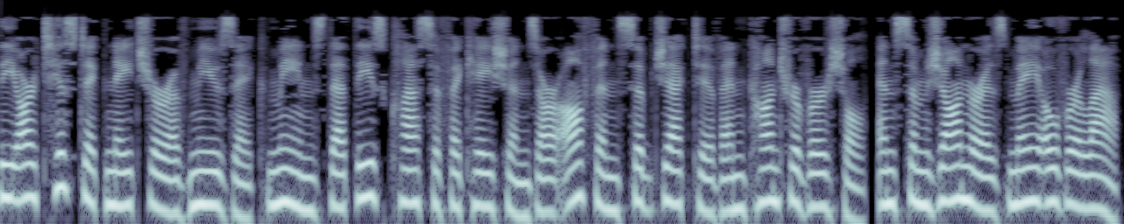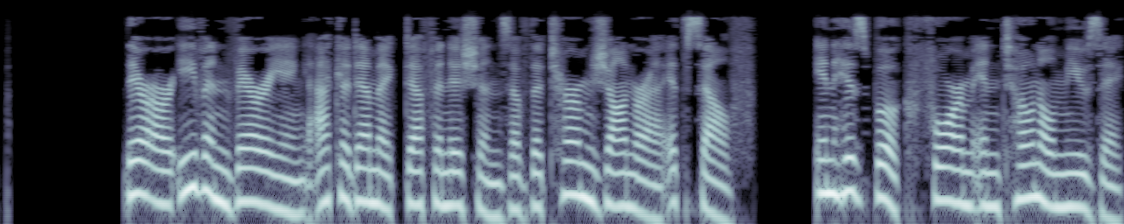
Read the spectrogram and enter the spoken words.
The artistic nature of music means that these classifications are often subjective and controversial, and some genres may overlap. There are even varying academic definitions of the term genre itself. In his book Form in Tonal Music,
